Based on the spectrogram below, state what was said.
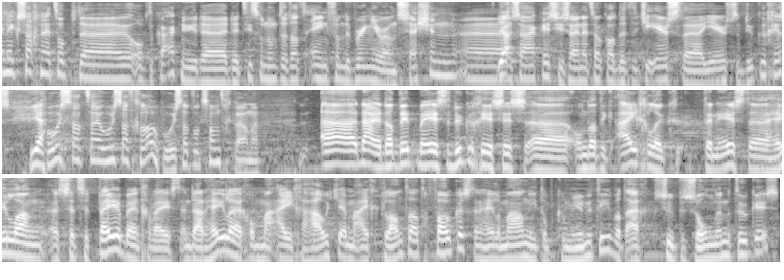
En ik zag net op de, op de kaart, nu je de, de titel noemt, dat dat een van de Bring Your Own Session eh, Ja. zaken is. Je zei net ook al dat het je eerste, je eerste Dukug is. Ja. Hoe, is dat, eh, hoe is dat gelopen? Hoe is dat tot stand gekomen? Eh, nou ja, dat dit mijn eerste Dukig is, is omdat ik eigenlijk ten eerste heel lang ZZP'er ben geweest. En daar heel erg op mijn eigen houtje en mijn eigen klanten had gefocust. En helemaal niet op community, wat eigenlijk super zonde natuurlijk is.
